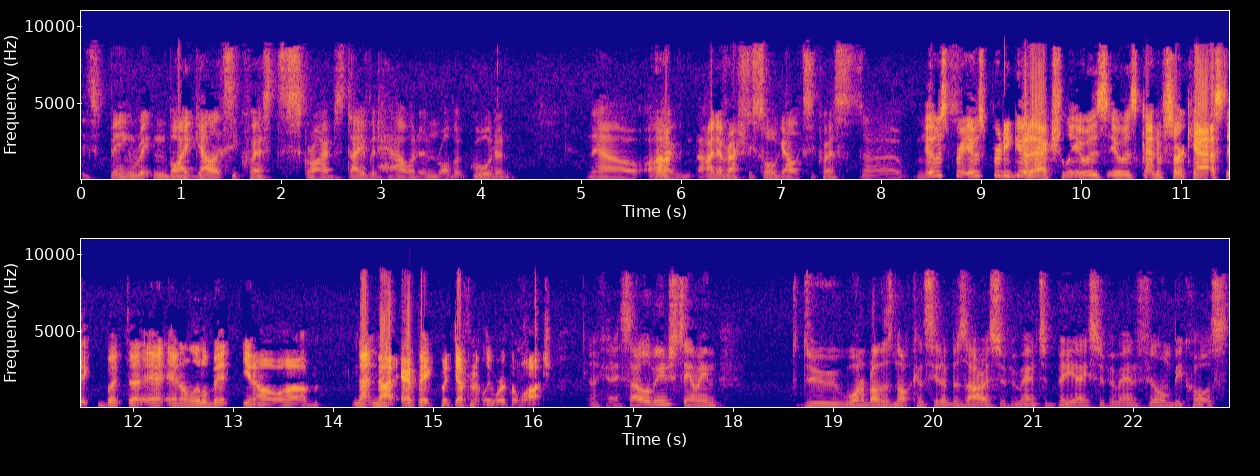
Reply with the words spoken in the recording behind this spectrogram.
It's being written by Galaxy Quest scribes David Howard and Robert Gordon. Now, I've, I never actually saw Galaxy Quest. Uh, It was pre- it was pretty good actually. It was it was kind of sarcastic, but uh, and and a little bit you know um, not not epic, but definitely worth a watch. Okay, so it'll be interesting. I mean, do Warner Brothers not consider Bizarro Superman to be a Superman film because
